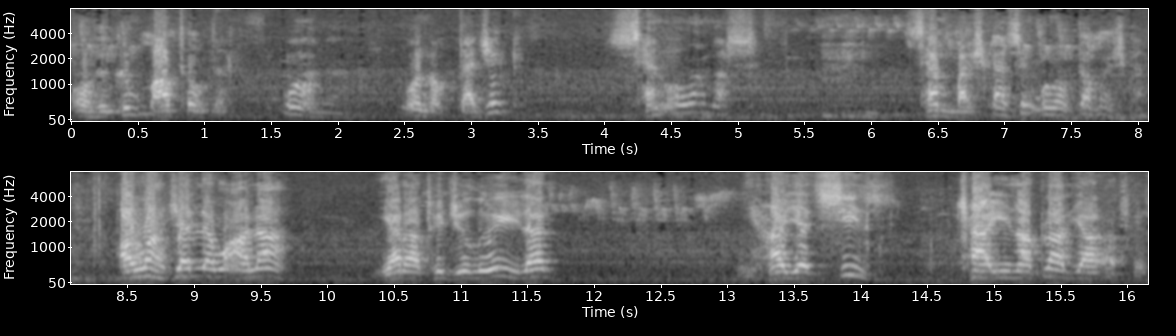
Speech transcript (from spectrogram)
O hüküm batıldır. O, o noktacık sen olamazsın. Sen başkasın, o nokta başka. Allah Celle ve Ala yaratıcılığıyla nihayetsiz kainatlar yaratır.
